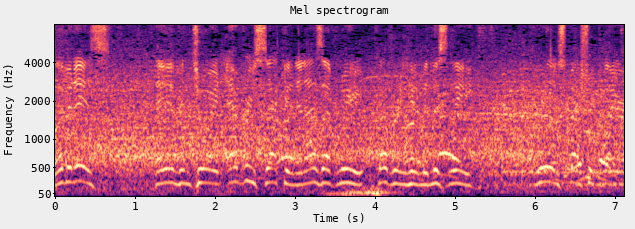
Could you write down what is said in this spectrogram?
Well, if it is, they have enjoyed every second, and as have we covering him in this league. Really special player.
